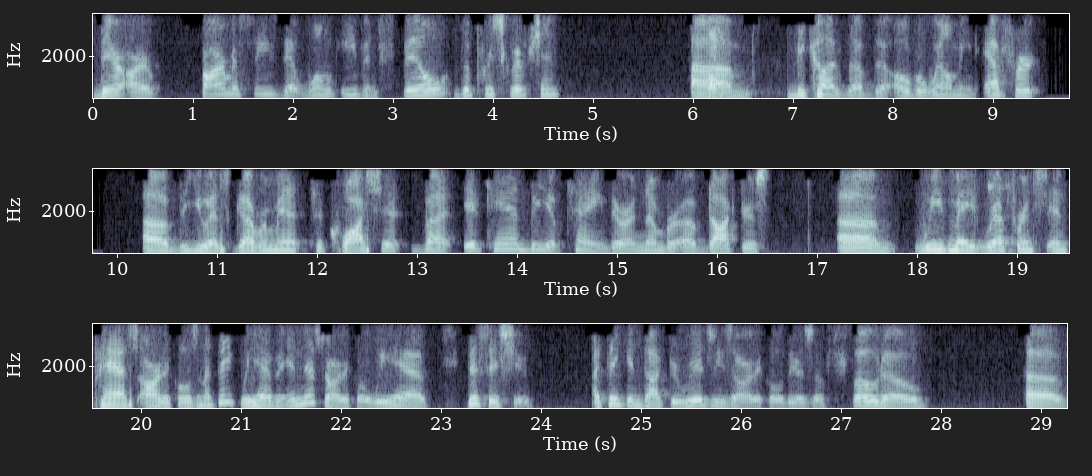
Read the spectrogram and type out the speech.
There are pharmacies that won't even fill the prescription um, wow. because of the overwhelming effort of the U.S. government to quash it, but it can be obtained. There are a number of doctors. Um, we've made reference in past articles, and I think we have in this article, we have this issue. I think in Dr. Ridgely's article, there's a photo of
